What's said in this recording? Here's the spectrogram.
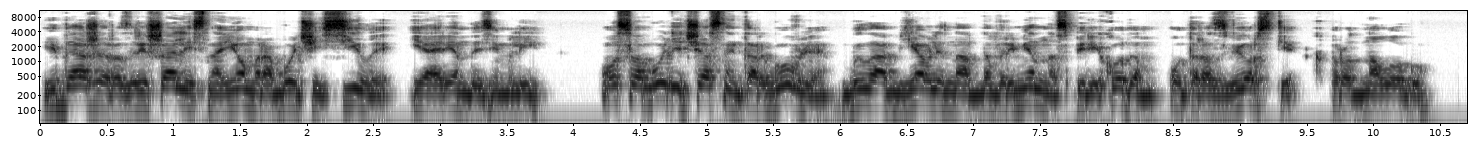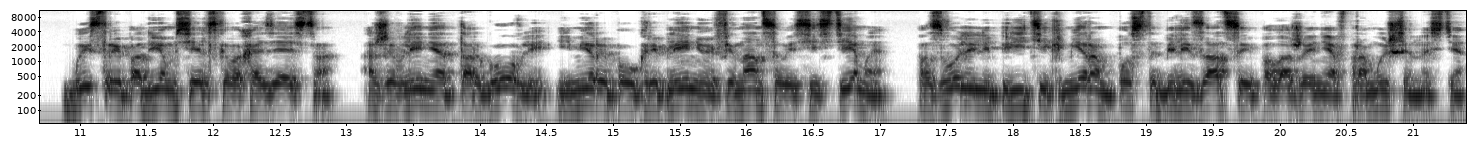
И даже разрешались наем рабочей силы и аренда земли. О свободе частной торговли было объявлено одновременно с переходом от разверстки к продналогу. Быстрый подъем сельского хозяйства, оживление торговли и меры по укреплению финансовой системы позволили перейти к мерам по стабилизации положения в промышленности,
